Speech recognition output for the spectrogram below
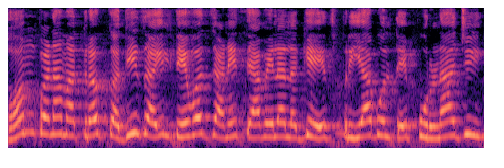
हमपणा मात्र कधी जाईल तेवच जाणे त्यावेळेला लगेच प्रिया बोलते पूर्णाजी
